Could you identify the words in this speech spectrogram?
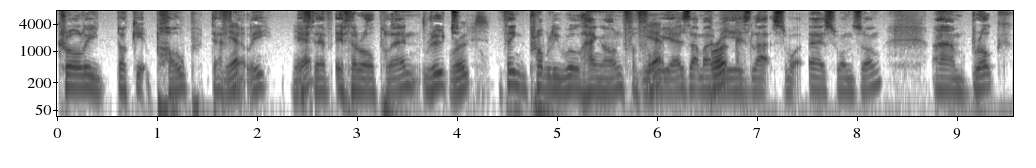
Crawley, Duckett, Pope, definitely. Yep. If they're if they're all playing, Root, I think probably will hang on for four years. That might Brook. be his last uh, swan song. Um, Brook,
